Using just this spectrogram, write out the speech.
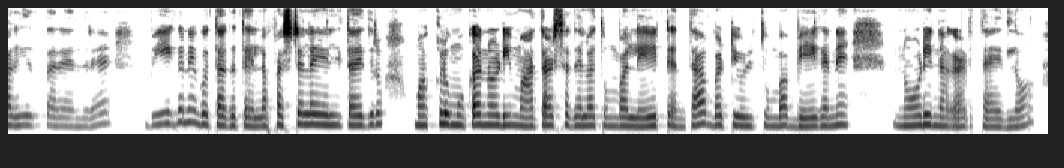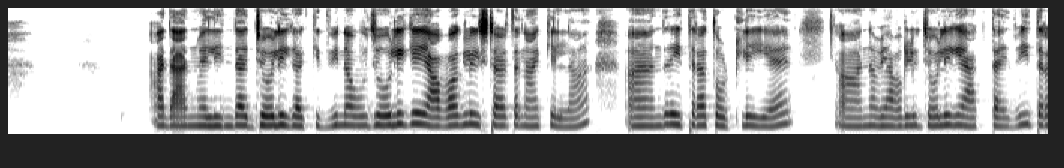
ಆಗಿರ್ತಾರೆ ಅಂದರೆ ಬೇಗನೆ ಗೊತ್ತಾಗುತ್ತೆ. ಎಲ್ಲ ಫಸ್ಟೆಲ್ಲ ಹೇಳ್ತಾ ಇದ್ರು ಮಕ್ಕಳು ಮುಖ ನೋಡಿ ಮಾತಾಡ್ಸೋದೆಲ್ಲ ತುಂಬ ಲೇಟ್ ಅಂತ ಬಟ್ ಇವಳು ತುಂಬ ಬೇಗನೆ ನೋಡಿ ನಗಾಡ್ತಾ ಇದ್ಲು. ಅದಾದಮೇಲಿಂದ ಜೋಲಿಗೆ ಹಾಕಿದ್ವಿ. ನಾವು ಜೋಲಿಗೆ ಯಾವಾಗಲೂ ಇಷ್ಟಾರ್ಥನ ಹಾಕಿಲ್ಲ. ಅಂದರೆ ಈ ಥರ ತೊಟ್ಲಿಗೆ ನಾವು ಯಾವಾಗಲೂ ಜೋಲಿಗೆ ಹಾಕ್ತಾಯಿದ್ವಿ ಈ ಥರ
